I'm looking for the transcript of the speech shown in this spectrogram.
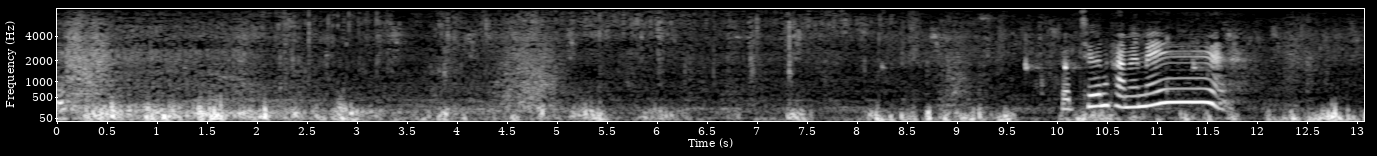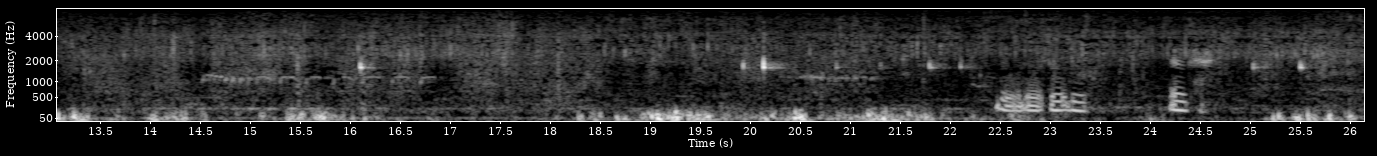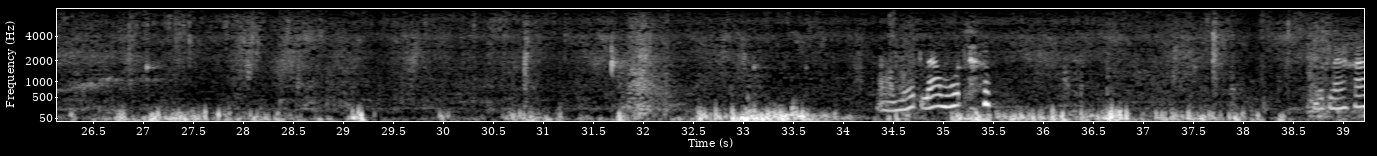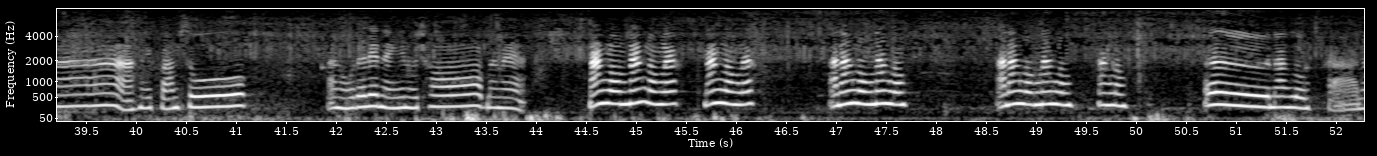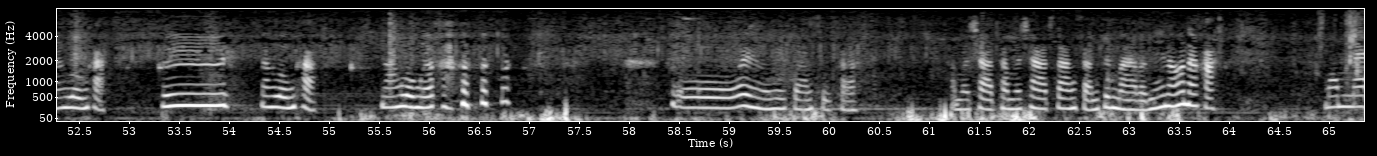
สดชื่นค่ะแม่แม่ ดูดูดูดูเออค่ะ เอามุดแล้วมุดแล้วมุดแล้วค่ะ มีความสุขอะหนูได้เล่นอย่างนี้หนูชอบแม่แม่นั่งลงนั่งลงแล้ว นั่งลงแล้วอะนั่งลงนั่งลงอะนั่งลงนั่งลงนั่งลง เออ นั่งลงค่ะ นั่งลงค่ะเออนั่งลงค่ะ นั่งลงแล้วค่ะ โอ้ยหนูมีความสุขค่ะ ธรรมชาติธรรมชาติสร้างสรรค์ขึ้นมาแบบนี้เนาะนะคะ มอมแม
